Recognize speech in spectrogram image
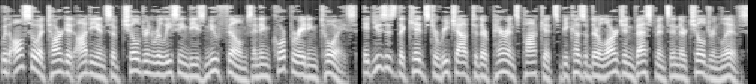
With also a target audience of children releasing these new films and incorporating toys, it uses the kids to reach out to their parents' pockets because of their large investments in their children lives.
